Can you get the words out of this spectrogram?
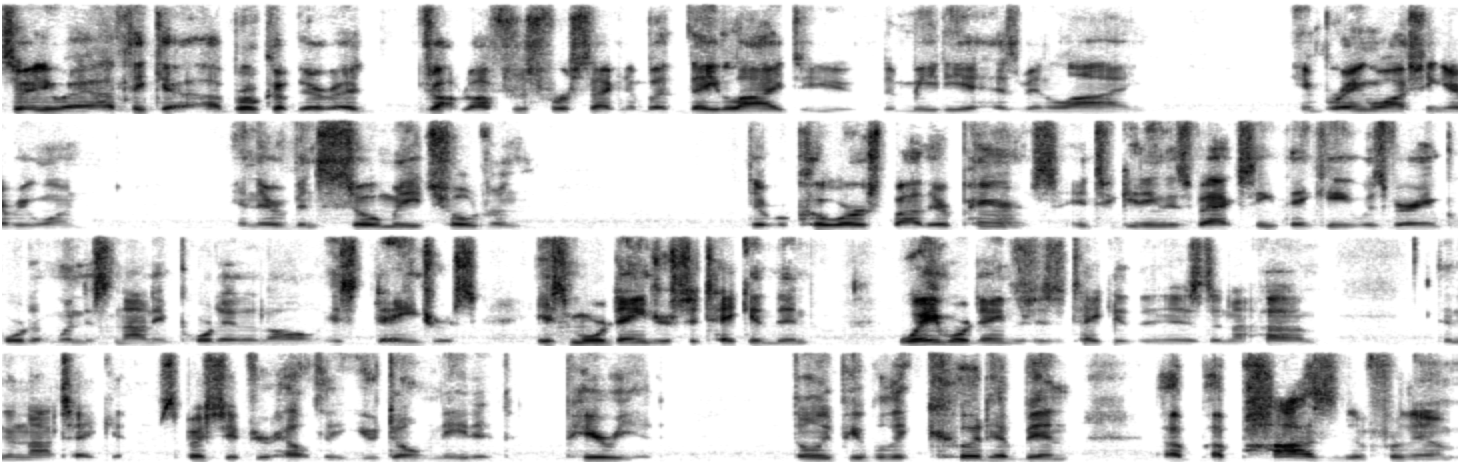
So anyway, I think uh, I broke up there, I dropped off just for a second, but they lied to you. The media has been lying and brainwashing everyone And there have been so many children that were coerced by their parents into getting this vaccine thinking it was very important when it's not important at all. It's dangerous. It's more dangerous to take it than, way more dangerous is to take it than it is to not, um, than to not take it, especially if you're healthy. You don't need it, period. The only people that could have been a, a positive for them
